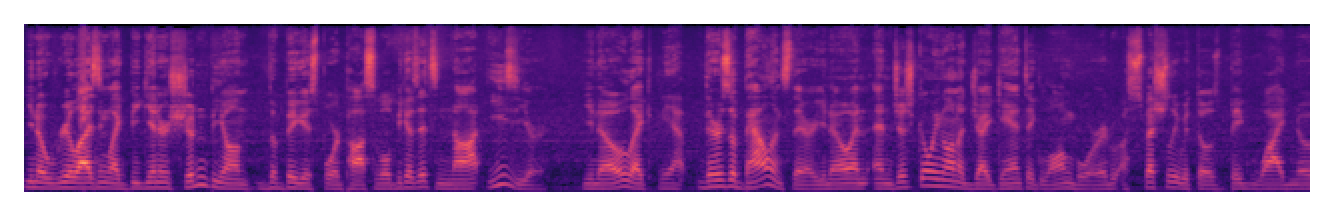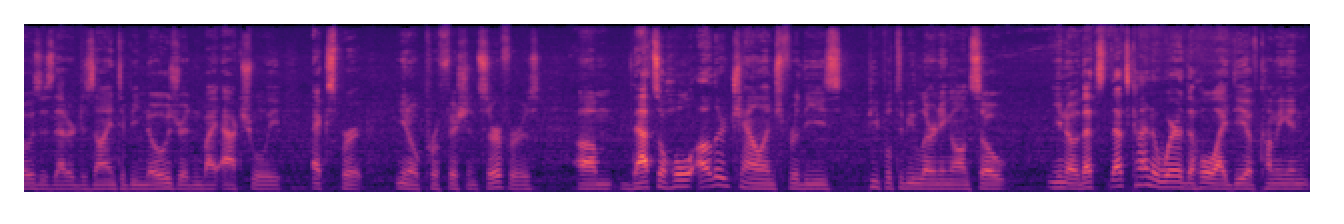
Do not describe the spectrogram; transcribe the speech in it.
you know, realizing like beginners shouldn't be on the biggest board possible because it's not easier. You know, like Yep. there's a balance there, you know, and, and just going on a gigantic longboard, especially with those big wide noses that are designed to be nose ridden by actually expert, you know, proficient surfers, um, that's a whole other challenge for these people to be learning on. So, you know, that's that's kind of where the whole idea of coming in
